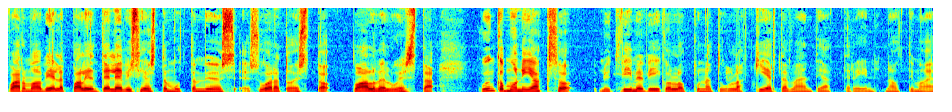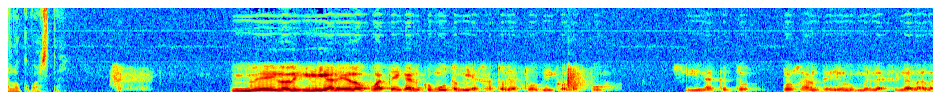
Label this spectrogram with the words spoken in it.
varmaan vielä paljon televisiosta, mutta myös suoratoistopalveluista. Kuinka moni jakso nyt viime viikonloppuna tulla kiertävään teatteriin nauttimaan elokuvasta? Meillä oli hiljainen elokuva, eikä niin muutamia satoja tuo viikonloppu siinä, että to, tuossahan ei ollut meillä sillä lailla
